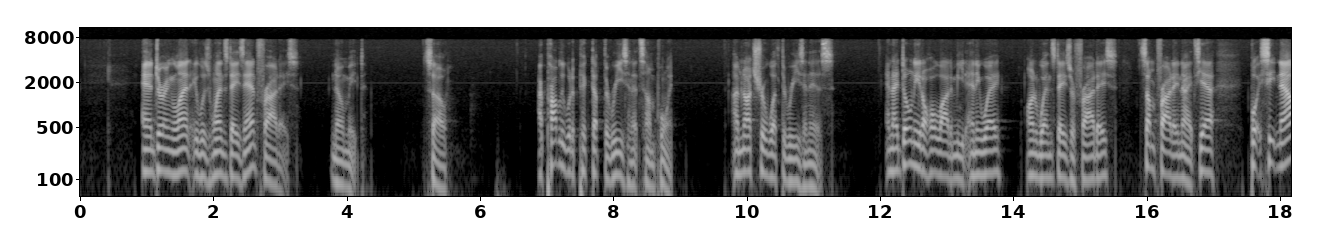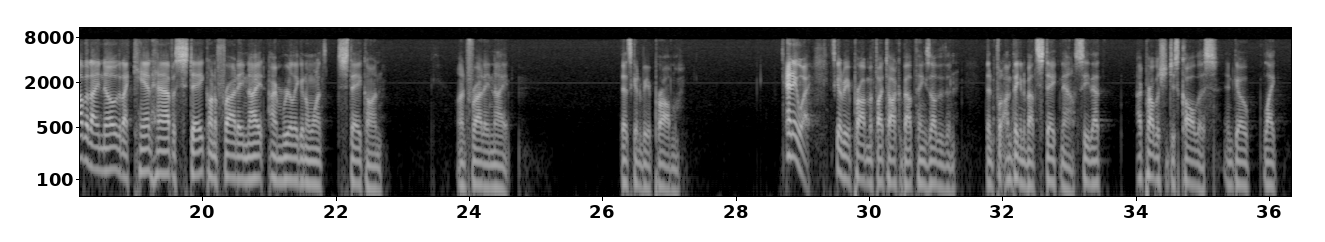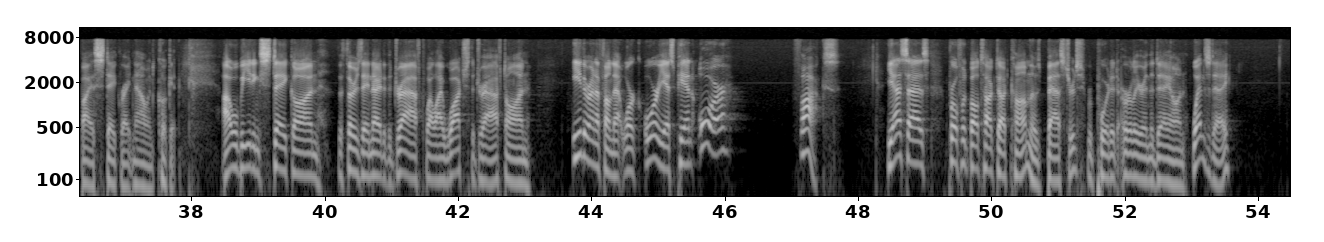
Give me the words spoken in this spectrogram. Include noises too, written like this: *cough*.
And during Lent, it was Wednesdays and Fridays, no meat. So I probably would have picked up the reason at some point. I'm not sure what the reason is. And I don't eat a whole lot of meat anyway on Wednesdays or Fridays. Some Friday nights, yeah. Boy, see, now that I know that I can't have a steak on a Friday night, I'm really going to want steak on on Friday night. That's going to be a problem. Anyway, it's going to be a problem if I talk about things other than than I'm thinking about steak now. See that I probably should just call this and go like buy a steak right now and cook it. I will be eating steak on the Thursday night of the draft while I watch the draft on either NFL Network or ESPN or Fox. Yes, as ProFootballTalk.com, those bastards, reported earlier in the day on Wednesday,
